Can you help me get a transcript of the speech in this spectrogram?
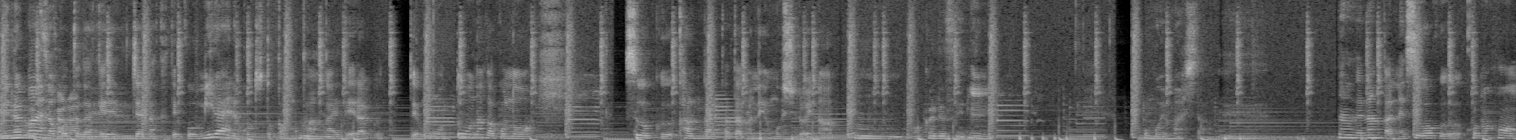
目の前のことだけじゃなくてこう未来のこととかも考えて選ぶって思うと、うん。なんかこのすごく考え方がね面白いなって、うかりやすい思いました。うん。なのでなんかねすごくこの本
